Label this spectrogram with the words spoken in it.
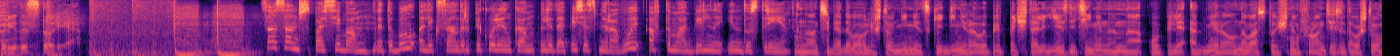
Предыстория. Сан Саныч, спасибо. Это был Александр Пикуленко, летописец мировой автомобильной индустрии. Но от себя добавлю, что немецкие генералы предпочитали ездить именно на «Опеле Адмирал» на Восточном фронте из-за того, что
